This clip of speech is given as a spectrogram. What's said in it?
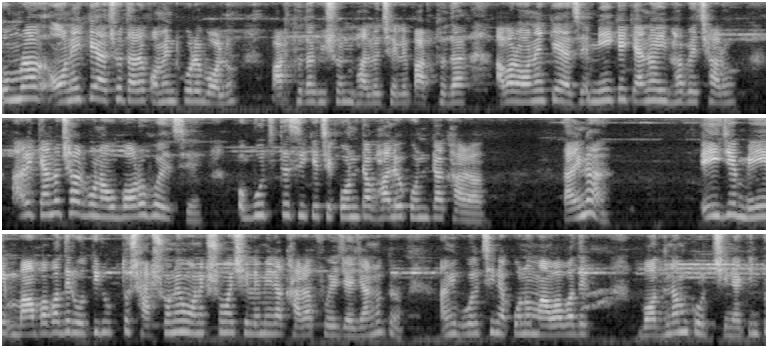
তোমরা অনেকে আছো তারা কমেন্ট করে বলো, পার্থদা ভীষণ ভালো ছেলে, পার্থদা আবার অনেকে আছে, মেয়েকে কেন এইভাবে ছাড়ো? আরে কেন ছাড়বো না? ও বড় হয়েছে, ও বুঝতে শিখেছে কোনটা ভালো, কোনটা খারাপ, তাই না? এই যে মেয়ে মা বাবাদের অতিরিক্ত শাসনেও অনেক সময় ছেলেমেয়েরা খারাপ হয়ে যায়, জানো তো? আমি বলছি না, কোনো মা বাবাদের বদনাম করছি না, কিন্তু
